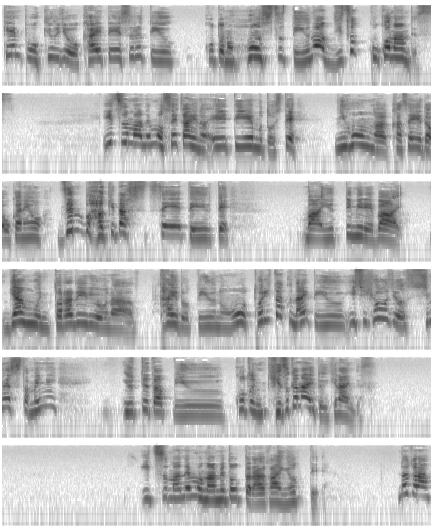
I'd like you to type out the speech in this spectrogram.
憲法9条を改定するっていうことの本質っていうのは実はここなんです。いつまでも世界の ATM として日本が稼いだお金を全部吐き出せって言ってまあ言ってみればギャングに取られるような態度っていうのを取りたくないっていう意思表示を示すために言ってたっていうことに気づかないといけないんです。いつまでも舐めとったらあかんよって。だから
